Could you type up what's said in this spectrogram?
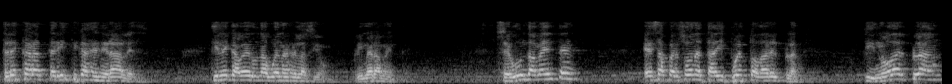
Tres características generales. Tiene que haber una buena relación, primeramente. Segundamente, esa persona está dispuesta a dar el plan. Si no da el plan,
